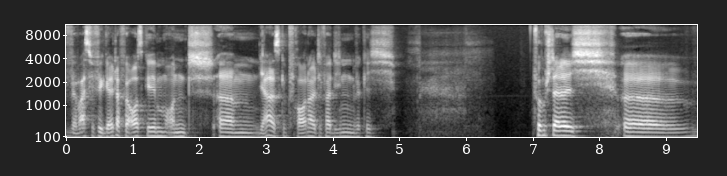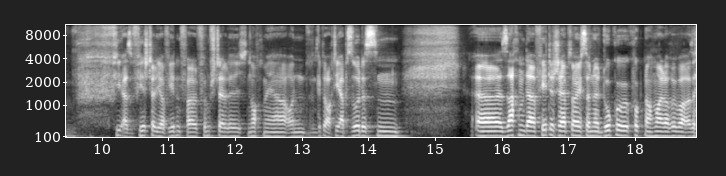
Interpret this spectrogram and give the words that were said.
wer weiß, wie viel Geld dafür ausgeben. Und ähm, ja, es gibt Frauen halt, die verdienen wirklich fünfstellig, äh, also vierstellig auf jeden Fall, fünfstellig, noch mehr. Und es gibt auch die absurdesten äh, Sachen da, Fetische. Ich habe neulich so eine Doku geguckt nochmal darüber. Also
